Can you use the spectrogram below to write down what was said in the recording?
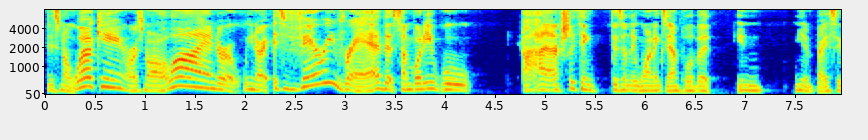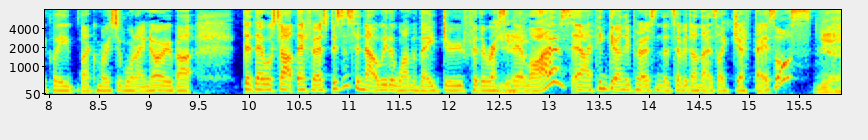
it's not working or it's not aligned or, you know, it's very rare that somebody will, I actually think there's only one example of it in, you know, basically like most of what I know, but that they will start their first business and that will be the one that they do for the rest yeah. of their lives. And I think the only person that's ever done that is like Jeff Bezos. Yeah.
